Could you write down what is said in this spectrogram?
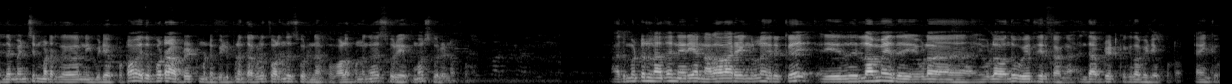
இந்த மென்ஷன் பண்ணுறதுக்காக இன்றைக்கி வீடியோ போட்டோம். இது போட்டு அப்டேட் மட்டும் விழிப்புணர்வு தகவல் தொடர்ந்து சூரியநகம் ஃபாலோ பண்ணுங்கள் சூரியகுமார் சூரியநகம் அது மட்டும் இல்லாத நிறைய நலவாரியங்களும் இருக்குது இது இல்லாமல் இது இவ்வளோ இவ்வளோ வந்து உயர்த்தியிருக்காங்க. இந்த அப்டேட்டுக்கு தான் வீடியோ போட்டோம். தேங்க்யூ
